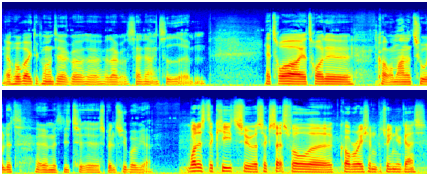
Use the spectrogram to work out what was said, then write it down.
jeg håber ikke, det kommer til at gå, der går så lang tid. Jeg tror, jeg tror, det kommer meget naturligt øh, med de spiltyper, vi er. What is the key to a successful uh, cooperation between you guys?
